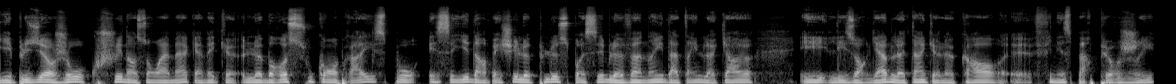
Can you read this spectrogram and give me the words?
Il est plusieurs jours couché dans son hamac avec euh, le bras sous compresse pour essayer d'empêcher le plus possible le venin d'atteindre le cœur et les organes, le temps que le corps euh, finisse par purger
